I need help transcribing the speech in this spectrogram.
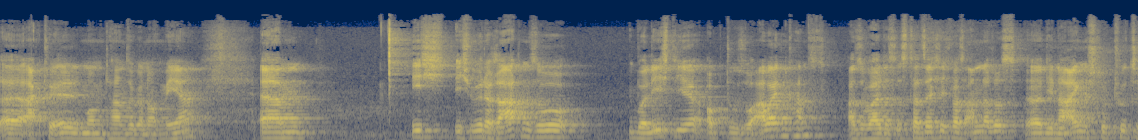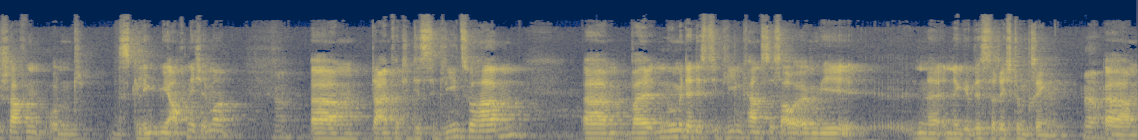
äh, aktuell momentan sogar noch mehr. Ähm, ich, ich würde raten, so überleg dir, ob du so arbeiten kannst, also weil das ist tatsächlich was anderes, äh, dir eine eigene Struktur zu schaffen und das gelingt mir auch nicht immer, ja. ähm, da einfach die Disziplin zu haben. Ähm, weil nur mit der Disziplin kannst du es auch irgendwie in eine, in eine gewisse Richtung bringen. Ja. Ähm,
